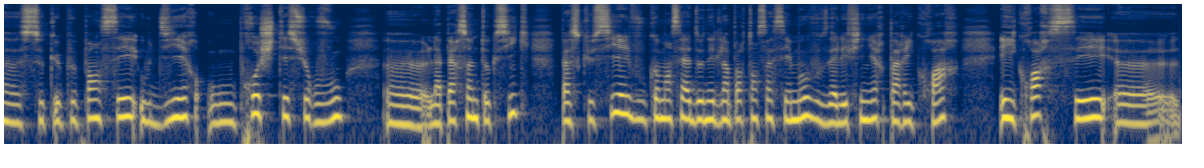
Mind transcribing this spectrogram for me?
euh, ce que peut penser ou dire ou projeter sur vous euh, la personne toxique, parce que si vous commencez à donner de l'importance à ces mots, vous allez finir par y croire. Et y croire, c'est euh,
